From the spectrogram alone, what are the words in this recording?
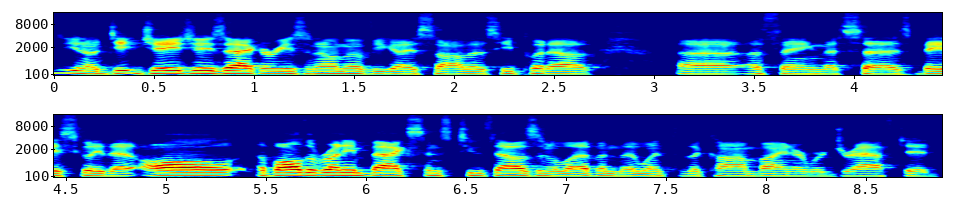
you know JJ Zachariason. I don't know if you guys saw this. He put out uh, a thing that says basically that all of all the running backs since 2011 that went to the combine or were drafted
